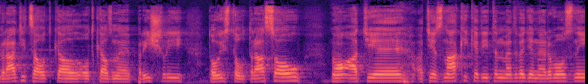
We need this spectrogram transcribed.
vrátiť sa odkiaľ, odkiaľ sme prišli tou istou trasou. No a tie, a tie znaky, kedy ten medveď je nervózny,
